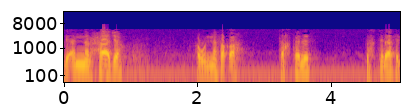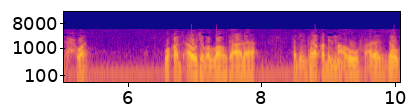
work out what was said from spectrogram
لأن الحاجة أو النفقة تختلف باختلاف الأحوال. وقد أوجب الله تعالى الإنفاق بالمعروف على الزوج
